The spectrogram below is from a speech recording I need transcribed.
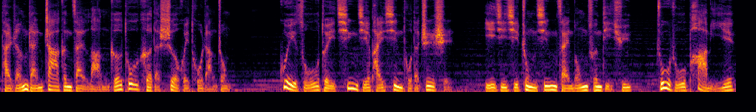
它仍然扎根在朗格多克的社会土壤中。贵族对清洁派信徒的支持，以及其重心在农村地区，诸如帕米耶、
